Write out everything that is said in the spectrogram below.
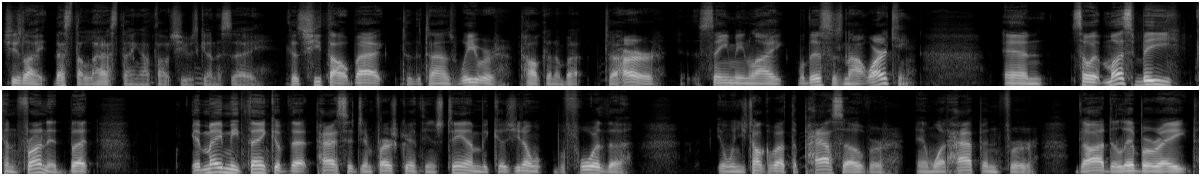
She's like, that's the last thing I thought she was mm-hmm. going to say. Because she thought back to the times we were talking about to her, seeming like, well, this is not working. And so it must be confronted. But it made me think of that passage in 1 Corinthians 10 because, you know, before the, you know, when you talk about the Passover and what happened for God to liberate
